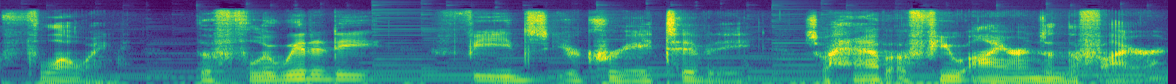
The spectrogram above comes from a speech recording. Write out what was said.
flowing. The fluidity feeds your creativity. So have a few irons in the fire.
